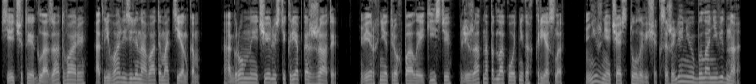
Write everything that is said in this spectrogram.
Сетчатые глаза твари отливали зеленоватым оттенком. Огромные челюсти крепко сжаты. Верхние трехпалые кисти лежат на подлокотниках кресла. Нижняя часть туловища, к сожалению, была не видна.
